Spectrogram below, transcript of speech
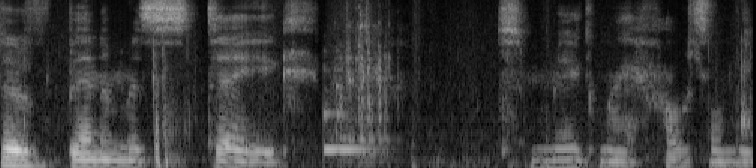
Have been a mistake to make my house on the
